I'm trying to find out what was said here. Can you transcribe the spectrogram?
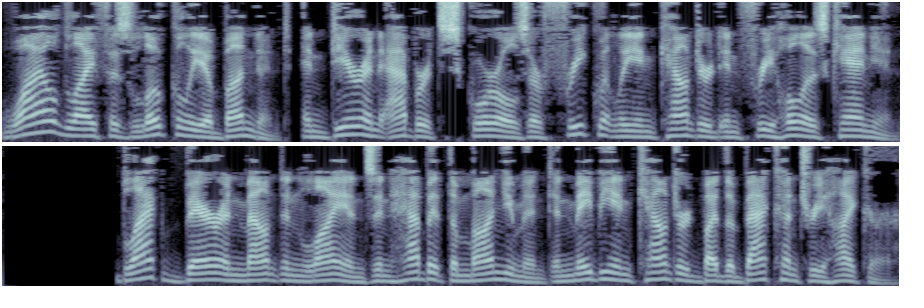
Wildlife is locally abundant, and deer and Abert's squirrels are frequently encountered in Frijoles Canyon. Black bear and mountain lions inhabit the monument and may be encountered by the backcountry hiker.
